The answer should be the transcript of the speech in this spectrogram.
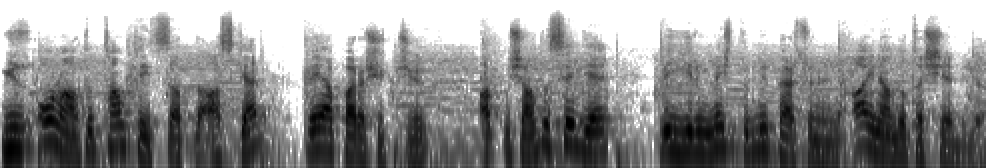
116 tam teçhizatlı asker veya paraşütçü, 66 sedye ve 25 tıbbi personeli aynı anda taşıyabiliyor.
